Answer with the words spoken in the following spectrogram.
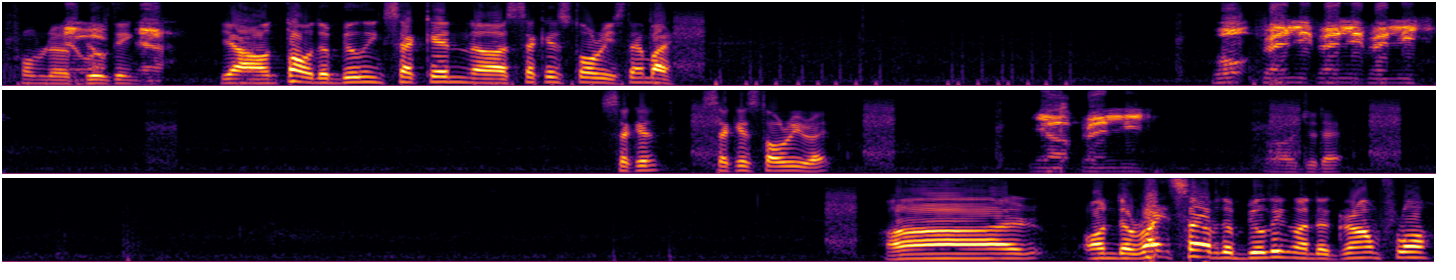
From the Yeah, building. yeah. Yeah, on top of the building, second uh, second story. Stand by. Oh, friendly, friendly, friendly. Second second story, right? Yeah, friendly. Roger that. Uh, on the right side of the building, on the ground floor.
